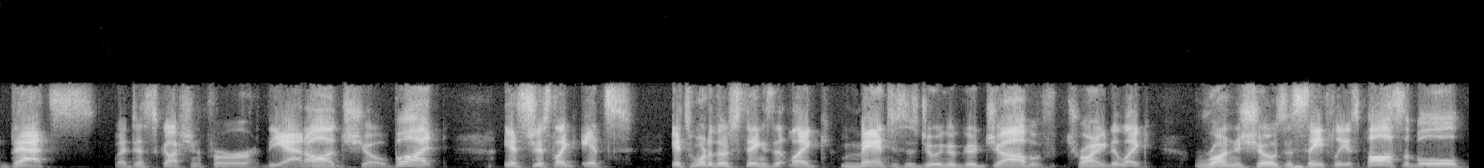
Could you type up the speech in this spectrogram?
that's a discussion for the at odds show. But it's just like it's it's one of those things that like Mantis is doing a good job of trying to like run shows as safely as possible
